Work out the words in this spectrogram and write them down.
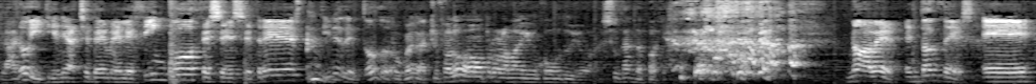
Claro, y tiene HTML5, CSS3, tiene de todo. Pues venga, chúfalo, vamos a programar ahí un juego tuyo. Sudando polla. No, a ver, entonces, eh,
